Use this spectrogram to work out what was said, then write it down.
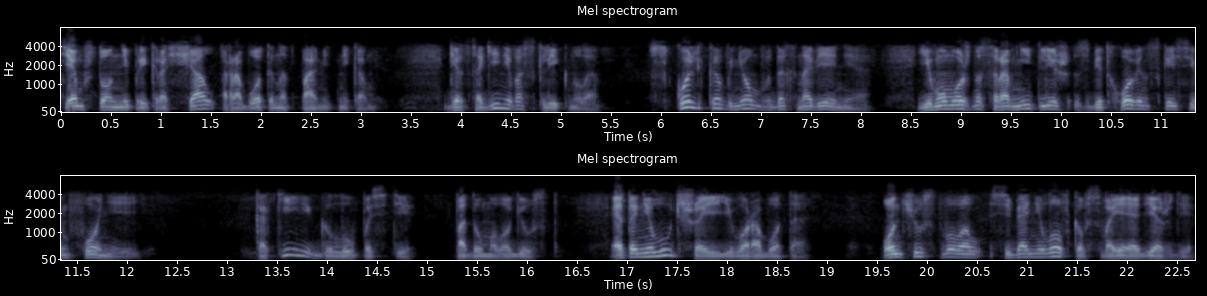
тем, что он не прекращал работы над памятником. Герцогиня воскликнула. «Сколько в нем вдохновения! Его можно сравнить лишь с Бетховенской симфонией». «Какие глупости!» — подумал Огюст. «Это не лучшая его работа. Он чувствовал себя неловко в своей одежде.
